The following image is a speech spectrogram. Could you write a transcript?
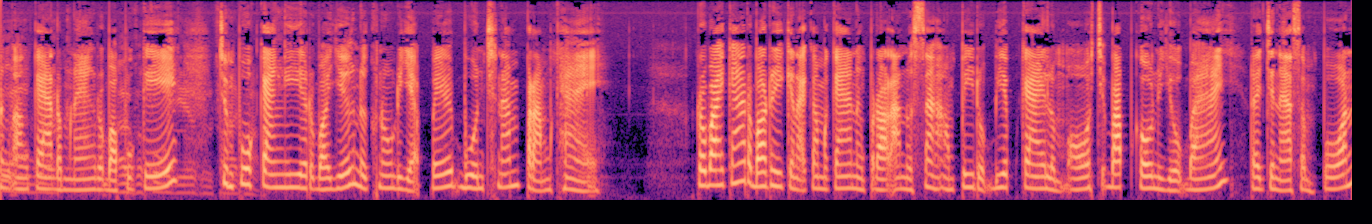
និងអង្គការតំណាងរបស់ពួកគេ ចំពោះការងាររបស់យើងនៅក្នុងរយៈពេល4ឆ្នាំ5ខែ។ របាយការណ៍របស់រាជគណៈកម្មការនឹងផ្ដល់អនុសាសន៍អំពីរបៀបកែលម្អច្បាប់គោលនយោបាយរចនាសម្ព័ន្ធ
